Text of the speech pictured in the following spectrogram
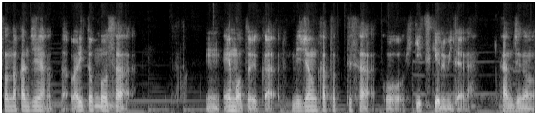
そんな感じじゃなかった。割とこうさ、うん、エモというか、ビジョン語ってさ、こう、引きつけるみたいな感じの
